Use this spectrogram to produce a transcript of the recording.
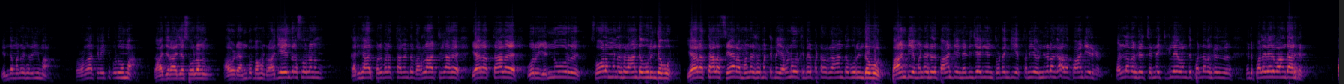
எந்த மன்னர்கள் தெரியுமா? ஒரு வரலாற்றை வைத்துக் கொள்வோமா? ராஜராஜ சோழனும் அவருடைய அன்பு மகன் ராஜேந்திர சோழனும் கரிகார் பிரபலத்தான் என்று வரலாற்றிலாக ஏறத்தாழ ஒரு எண்ணூறு சோழ மன்னர்கள் ஆண்ட ஊர் இந்த ஊர். ஏறத்தாழ சேர மன்னர்கள் மட்டுமே இருநூறுக்கு மேற்பட்டவர்கள் ஆண்ட ஊர் இந்த ஊர். பாண்டிய மன்னர்கள் பாண்டிய நெடுஞ்சேலியன் தொடங்கி எத்தனையோ நிலடங்கால பாண்டியர்கள். பல்லவர்கள் சென்னைக்கு கீழே வந்து பல்லவர்கள் என்று பல பேர் வாழ்ந்தார்கள்.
